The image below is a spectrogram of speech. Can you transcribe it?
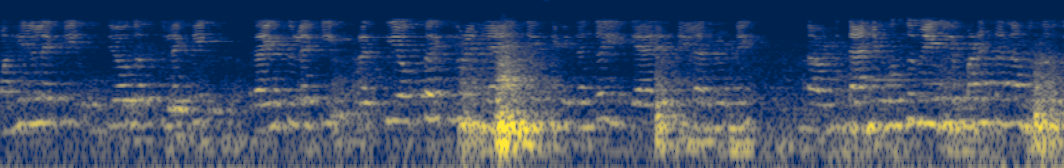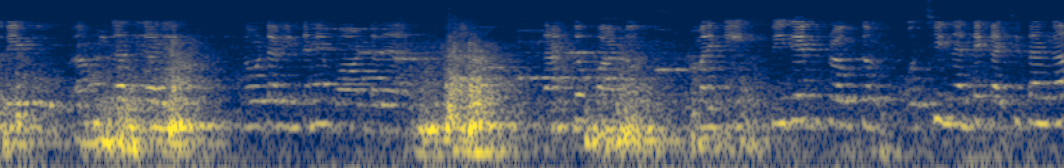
మహిళలకి ఉద్యోగస్తులకి రైతులకి ప్రతి ఒక్కరికి కూడా న్యాయం చేసే విధంగా ఈ గ్యారంటీలు అన్నీ ఉన్నాయి. కాబట్టి దాన్ని ముందు మేము చెప్పడం కన్నా ముందు రేపు రాహుల్ గాంధీ గారి నోట వింటనే బాగుంటుంది బీజేపీ ప్రభుత్వం వచ్చిందంటే ఖచ్చితంగా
